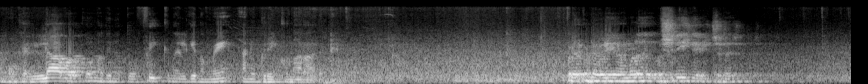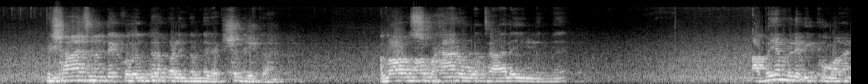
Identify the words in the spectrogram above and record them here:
നമുക്ക് എല്ലാവർക്കും അതിന് തൊഫീക്ക് നൽകി നമ്മെ അനുഗ്രഹിക്കുമാറാകട്ടെ. പ്രിയപ്പെട്ടവരെ നമ്മൾ വിശദീകരിച്ചത് പിശാചിന്റെ കുതന്ത്രങ്ങളിൽ നിന്ന് രക്ഷ നൽകാൻ അള്ളാഹു സുബാനുവ താലയിൽ നിന്ന് അഭയം ലഭിക്കുവാൻ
